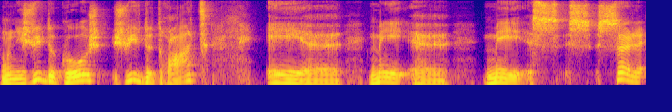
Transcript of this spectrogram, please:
on est juif de gauche, juif de droite, et euh, mais euh, mais seuls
